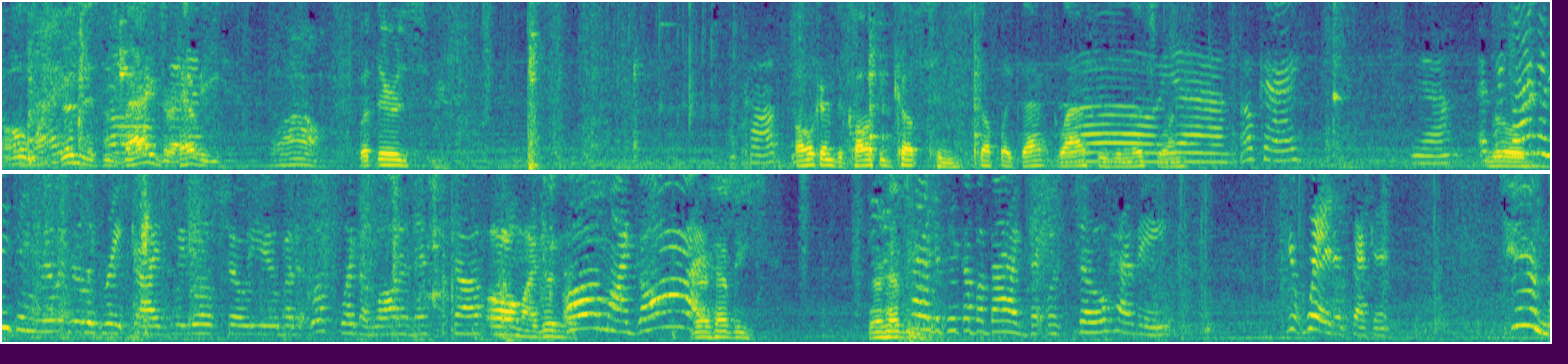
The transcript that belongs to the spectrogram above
Oh my goodness, these Oh, bags are goodness. heavy. Wow. But there's A cup. all kinds of coffee cups and stuff like that. Glasses in Oh, this one. Yeah. Okay. Yeah. If Little- we find anything really, really great, guys, we will show you. But it looks like a lot of this stuff. Oh my goodness. Oh my gosh! They're heavy. He They're just heavy. tried to pick up a bag that was so heavy. You- Wait a second. Tim,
